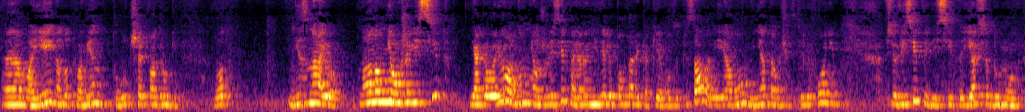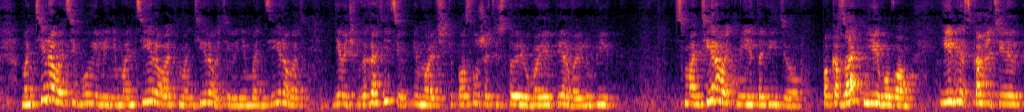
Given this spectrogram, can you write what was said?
э, моей на тот момент лучшей подруги. Вот не знаю, но оно у меня уже висит. Я говорю, оно у меня уже висит, наверное, недели полторы, как я его записала, и оно у меня там еще в телефоне все висит и висит. И я все думаю, монтировать его или не монтировать, монтировать или не монтировать. Девочки, вы хотите, и мальчики, послушать историю моей первой любви? Смонтировать мне это видео, показать мне его вам? Или скажете,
